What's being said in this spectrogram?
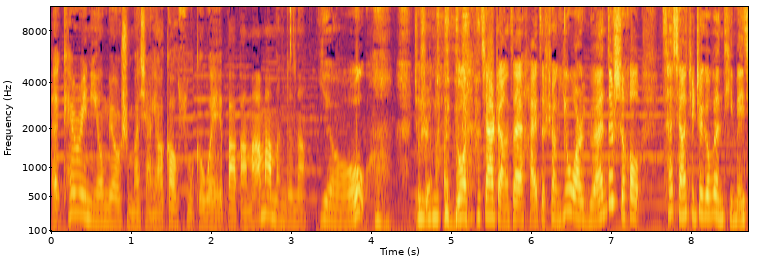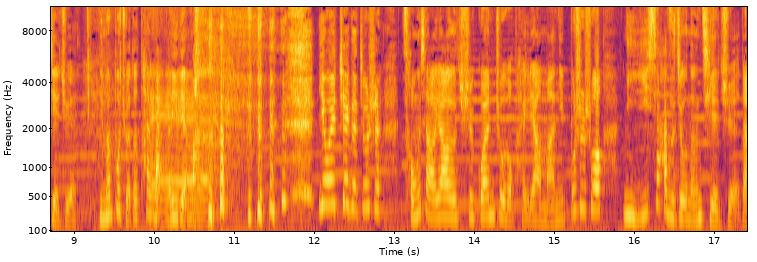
哎 carry 你有没有什么想要告诉各位爸爸妈妈们的呢？有，就是很多家长在孩子上幼儿园的时候才想起这个问题没解决，你们不觉得太晚了一点吗？哎 因为这个就是从小要去关注和培养嘛，你不是说你一下子就能解决的。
